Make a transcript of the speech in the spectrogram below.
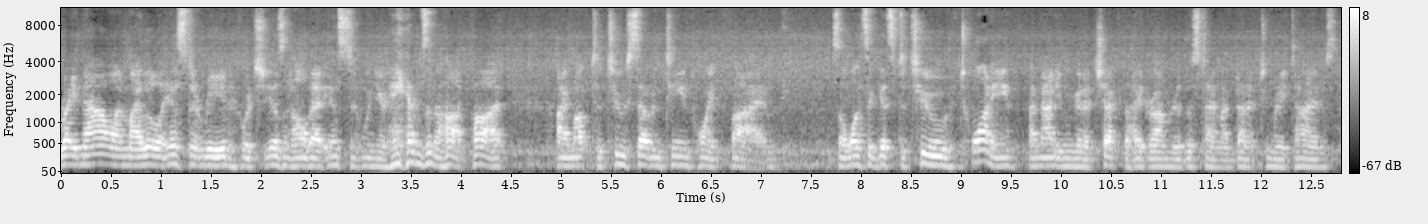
Right now on my little instant read, which isn't all that instant when your hand's in a hot pot, I'm up to 217.5. So once it gets to 220, I'm not even going to check the hydrometer this time. I've done it too many times.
